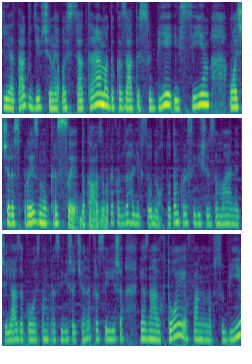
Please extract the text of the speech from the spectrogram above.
є так в дівчини ось ця тема доказати собі і всім, ось через призму краси доказувати. Наприклад, взагалі все одно, хто там красивіший за мене, чи я за когось там красивіша, чи не красивіша. Я знаю, хто я, я впевнена в собі.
